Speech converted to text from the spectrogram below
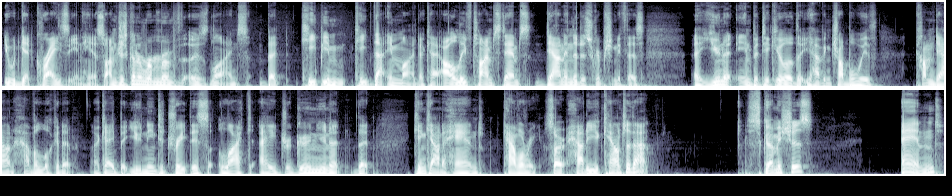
it would get crazy in here. So I'm just going to remove those lines, but keep in, keep that in mind, okay? I'll leave timestamps down in the description if there's a unit in particular that you're having trouble with, come down, have a look at it, okay? But you need to treat this like a Dragoon unit that can counter hand cavalry. So how do you counter that? Skirmishers and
